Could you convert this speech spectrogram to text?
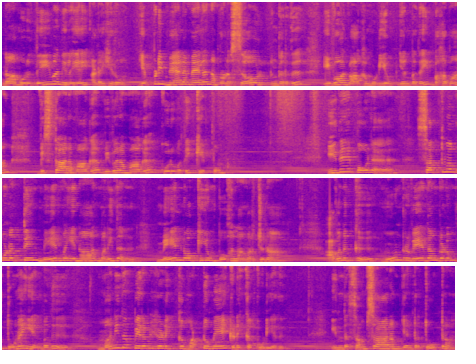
நாம் ஒரு தெய்வ நிலையை அடைகிறோம்? எப்படி மேலே மேலே நம்மளோட சோல்ங்கிறது இவால்வ் ஆக முடியும் என்பதை பகவான் விஸ்தாரமாக விவரமாக கூறுவதை கேட்போம். இதே போல சத்துவகுணத்தின் மேன்மையினால் மனிதன் மேல் நோக்கியும் போகலாம் அர்ஜுனா. அவனுக்கு மூன்று வேதங்களும் துணை என்பது மனித பிறவிகளுக்கு மட்டுமே கிடைக்கக்கூடியது. இந்த சம்சாரம் என்ற தோற்றம்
